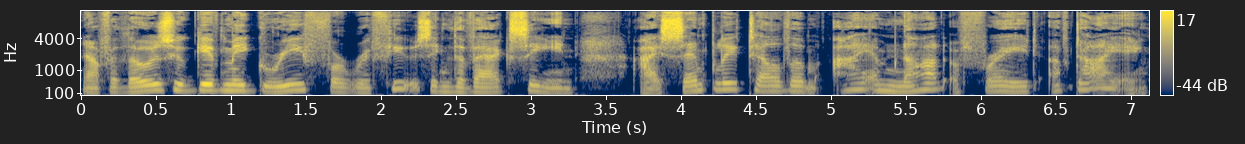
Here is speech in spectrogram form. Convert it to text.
Now, for those who give me grief for refusing the vaccine, I simply tell them I am not afraid of dying.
